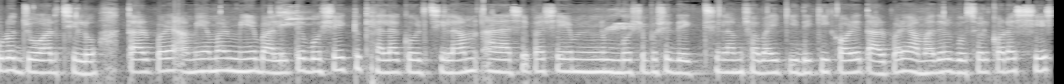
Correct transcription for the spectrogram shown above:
পুরো জোয়ার ছিল। তারপরে আমি আমার মেয়ে বালিতে বসে একটু খেলা করছিলাম আর আশেপাশে বসে বসে দেখছিলাম সবাই কি দেখি করে। তারপরে আমাদের গোসল করা শেষ,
